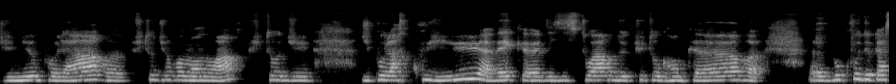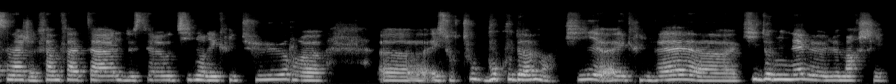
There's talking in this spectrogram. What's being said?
du, néo-polar, euh, plutôt du roman noir, plutôt du, du polar couillu, avec euh, des histoires de au grand cœur, beaucoup de personnages de femmes fatales, de stéréotypes dans l'écriture. et surtout beaucoup d'hommes qui écrivaient, qui dominaient le marché.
